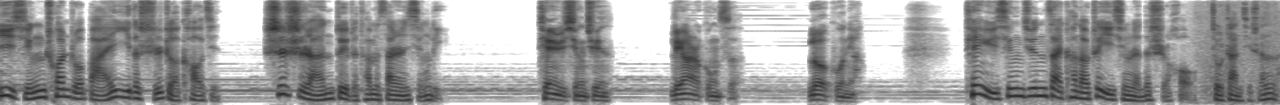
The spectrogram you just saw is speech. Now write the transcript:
一行穿着白衣的使者靠近，施世然对着他们三人行礼：“天宇星君，灵儿公子，乐姑娘。”天宇星君在看到这一行人的时候就站起身来。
